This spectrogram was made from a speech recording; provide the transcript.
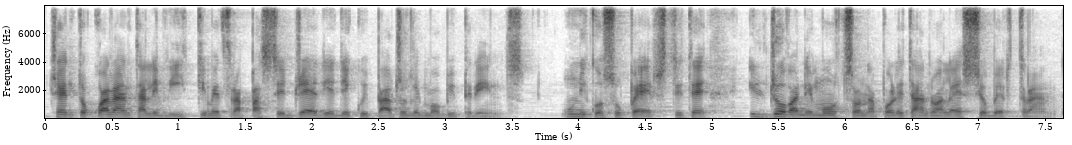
140 le vittime tra passeggeri ed equipaggio del Moby Prince. Unico superstite, il giovane mozzo napoletano Alessio Bertrand.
